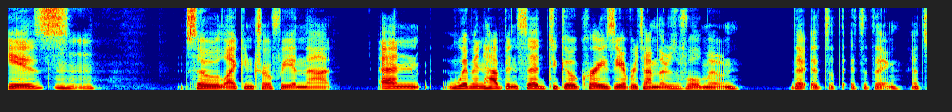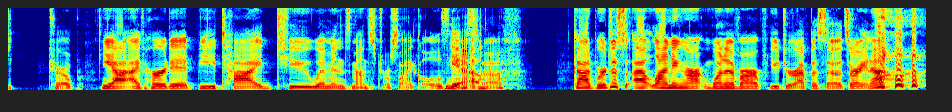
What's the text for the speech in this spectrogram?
is mm-hmm. so lycanthropy in Trophy and that and women have been said to go crazy every time there's a full moon. That it's a it's a thing. It's a trope. Yeah, I've heard it be tied to women's menstrual cycles and Yeah. stuff. God, we're just outlining our one of our future episodes right now.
